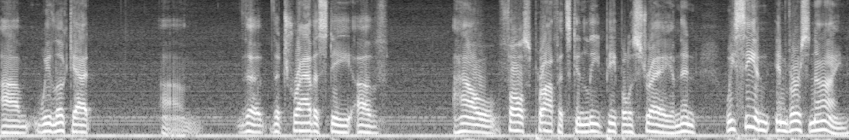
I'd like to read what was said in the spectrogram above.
Um, we look at um, the the travesty of how false prophets can lead people astray, and then we see in, in verse nine,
